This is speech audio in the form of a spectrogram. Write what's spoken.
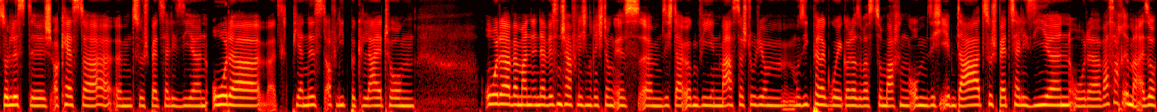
solistisch, Orchester ähm, zu spezialisieren oder als Pianist auf Liedbegleitung oder wenn man in der wissenschaftlichen Richtung ist, ähm, sich da irgendwie ein Masterstudium Musikpädagogik oder sowas zu machen, um sich eben da zu spezialisieren oder was auch immer. Also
